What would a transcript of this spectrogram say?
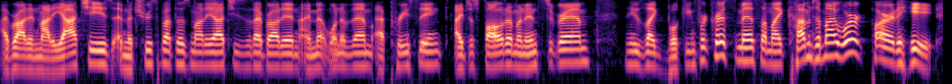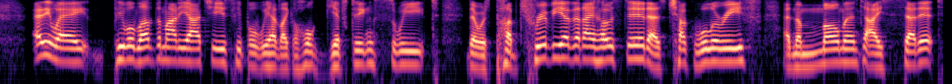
I brought in mariachis. And the truth about those mariachis that I brought in, I met one of them at Precinct. I just followed him on Instagram. And he was like, booking for Christmas. I'm like, come to my work work party. Anyway, people loved the mariachis. People, we had like a whole gifting suite. There was pub trivia that I hosted as Chuck Woolery. And the moment I said it,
